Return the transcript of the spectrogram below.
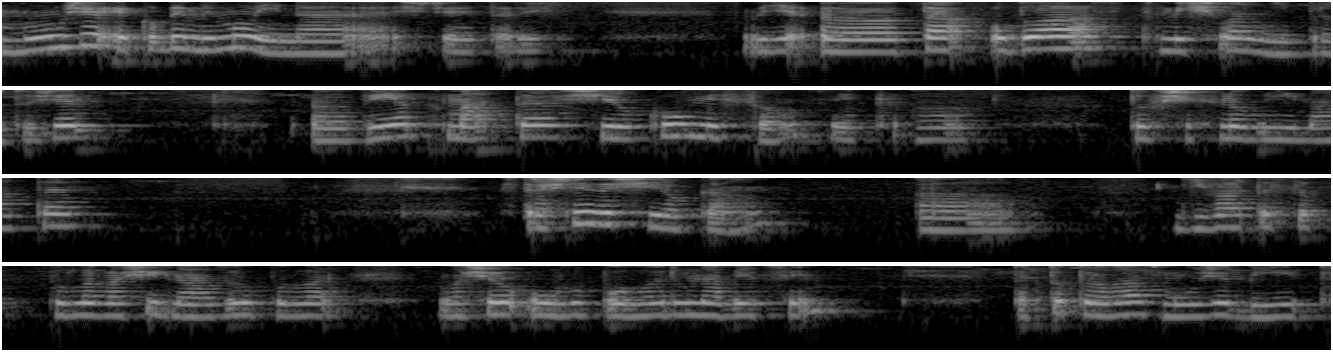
může jakoby mimo jiné, ještě je tady vidět, uh, ta oblast myšlení, protože uh, vy, jak máte širokou mysl, jak uh, to všechno vnímáte strašně ze široka, uh, díváte se podle vašich názorů, podle vašeho úhlu pohledu na věci, tak to pro vás může být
